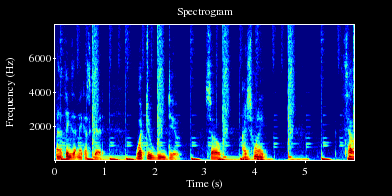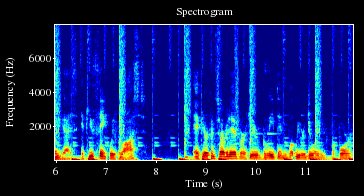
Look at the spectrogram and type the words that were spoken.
and the things that make us good. What do we do? So I just want to tell you guys if you think we've lost, if you're conservative or if you believed in what we were doing before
